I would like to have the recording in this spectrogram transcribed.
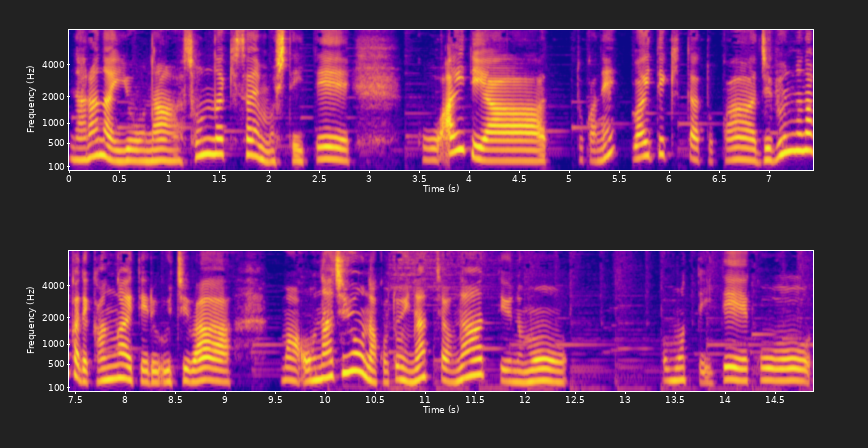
ならないようなそんな気さえもしていてこうアイディアとかね湧いてきたとか自分の中で考えているうちはまあ同じようなことになっちゃうなっていうのも思っていてこ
